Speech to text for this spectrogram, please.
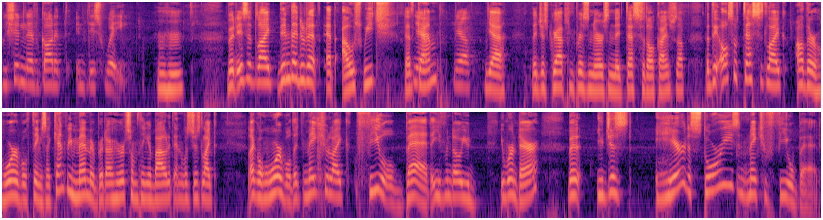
we shouldn't have got it in this way. Mm-hmm. But is it like didn't they do that at Auschwitz, that Yeah. camp? Yeah. Yeah. They just grabbed some prisoners and they tested all kinds of stuff. But they also tested like other horrible things. I can't remember, but I heard something about it and it was just like like a horrible that makes you like feel bad even though you you weren't there. But you just hear the stories and it makes you feel bad.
